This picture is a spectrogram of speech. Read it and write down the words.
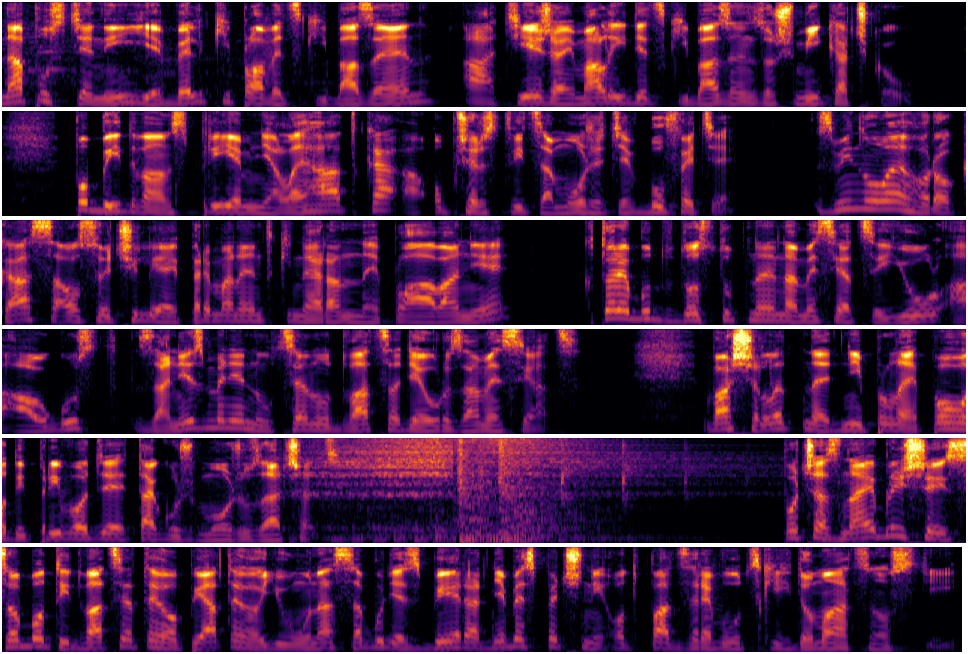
Napustený je veľký plavecký bazén a tiež aj malý detský bazén so šmíkačkou. Pobyt vám spríjemňa lehátka a občerstviť sa môžete v bufete. Z minulého roka sa osvedčili aj permanentky na ranné plávanie, ktoré budú dostupné na mesiace júl a august za nezmenenú cenu 20 eur za mesiac. Vaše letné dni plné pohody pri vode tak už môžu začať. Počas najbližšej soboty 25. júna sa bude zbierať nebezpečný odpad z revúckých domácností.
